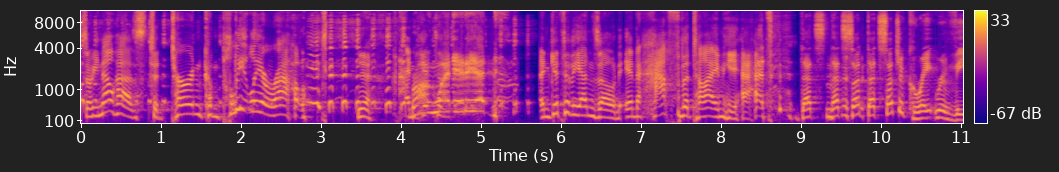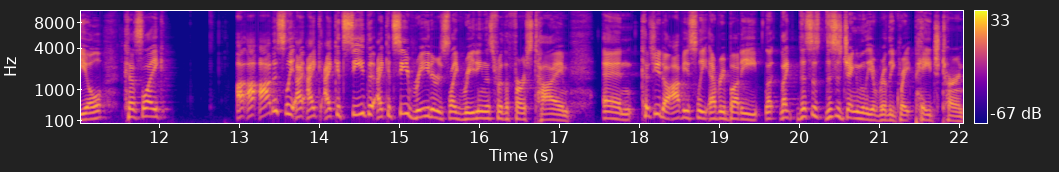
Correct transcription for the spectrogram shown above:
So he now has to turn completely around yeah. Wrong way, to, idiot! and get to the end zone in half the time he had. That's that's such that's such a great reveal because like I, honestly I, I I could see that I could see readers like reading this for the first time. And because you know obviously everybody like, like this is this is genuinely a really great page turn.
